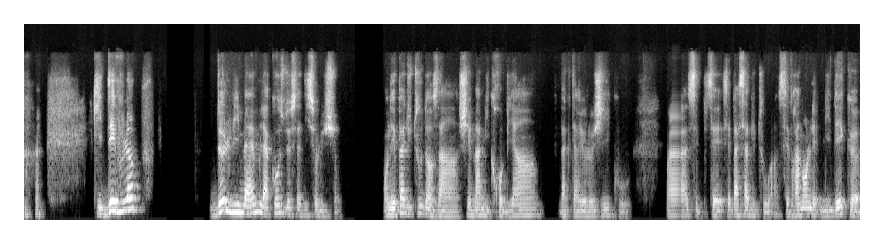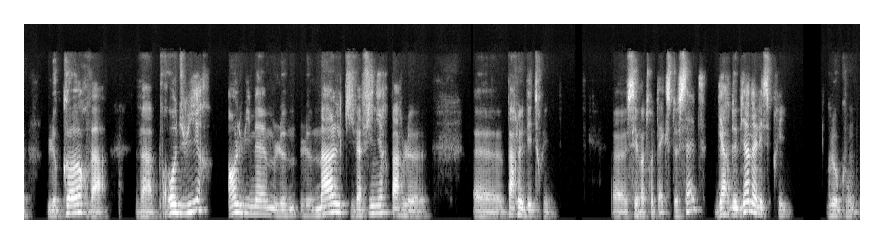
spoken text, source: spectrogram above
qui développe de lui-même la cause de sa dissolution. On n'est pas du tout dans un schéma microbien, bactériologique, ou voilà, c'est pas ça du tout. Hein. C'est vraiment l'idée que le corps va, va produire en lui-même le, mal qui va finir par le, euh, détruire. Euh, c'est votre texte 7. Garde bien à l'esprit, Glaucon,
